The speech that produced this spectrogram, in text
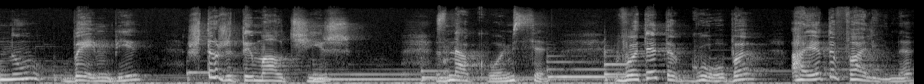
Ну, Бэмби, что же ты молчишь? Знакомься. Вот это Гоба, а это Фалина.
